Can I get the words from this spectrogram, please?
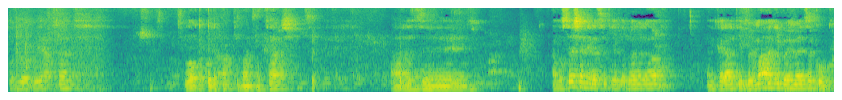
טוב להיות ביחד. שלום לכולם, כמעט מוצ"ש. אז uh, הנושא שאני רציתי לדבר עליו, אני קראתי במה אני באמת זקוק.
